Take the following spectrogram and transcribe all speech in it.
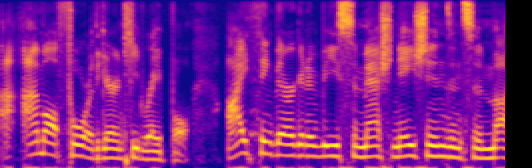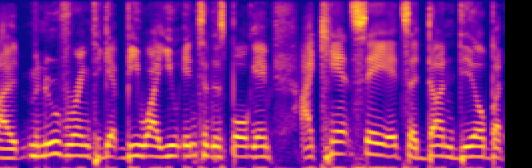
I'm all for the Guaranteed Rate Bowl. I think there are going to be some machinations and some uh, maneuvering to get BYU into this bowl game. I can't say it's a done deal, but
